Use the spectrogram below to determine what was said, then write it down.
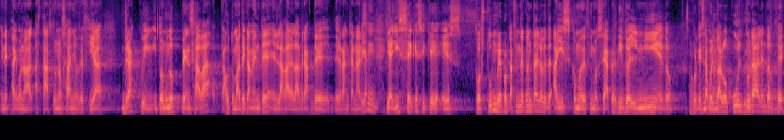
en España, bueno, hasta hace unos años decía drag queen y todo el mundo pensaba automáticamente en la gala drag de, de Gran Canaria. Sí. Y allí sé que sí que es costumbre, porque a fin de cuentas, lo que te- allí, como decimos, se ha perdido el miedo, porque se ha vuelto algo cultural, entonces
